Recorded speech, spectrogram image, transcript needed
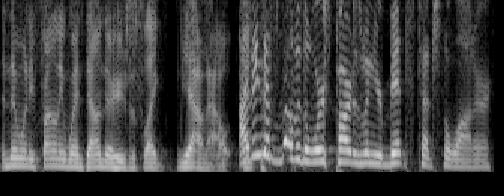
And then when he finally went down there, he was just like, "Yeah, I'm out." I think that's probably the worst part is when your bits touch the water.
